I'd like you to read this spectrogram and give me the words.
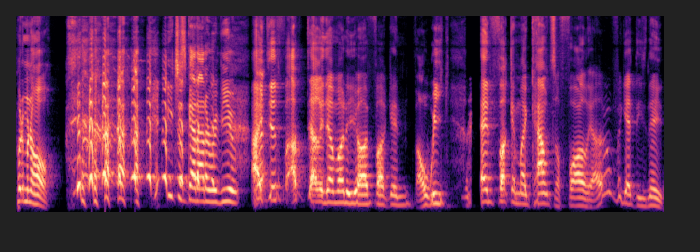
put him in a hole. he just got out of review. I just, I'm telling you, I'm on the yard fucking a week. And fucking my counsel, Farley, I don't forget these names.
